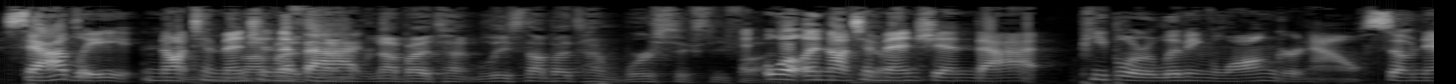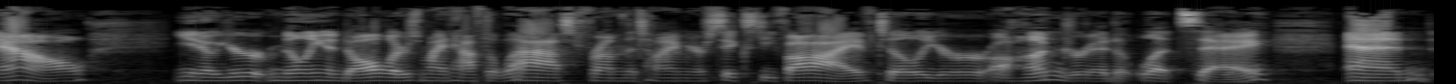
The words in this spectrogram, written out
sadly not to mention not the fact time, not by the time at least not by the time we're 65 well, and not to Yeah. mention that people are living longer now. So now, you know, your million dollars might have to last from the time you're 65 till you're 100, let's say. And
